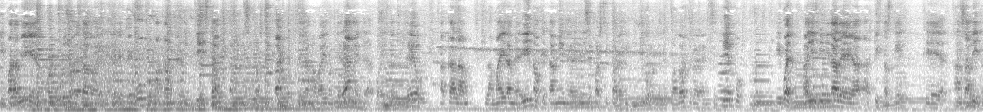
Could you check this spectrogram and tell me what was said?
y para mí es un orgullo, he estado en, el Perú como acá un dentista que también hice participar, se llama Byron Terán, ahí está el video. Acá la, la Mayra Merino, que también eh, hice participar el ídolo del Ecuador en ese tiempo. Y bueno, hay infinidad de artistas que, que han salido.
